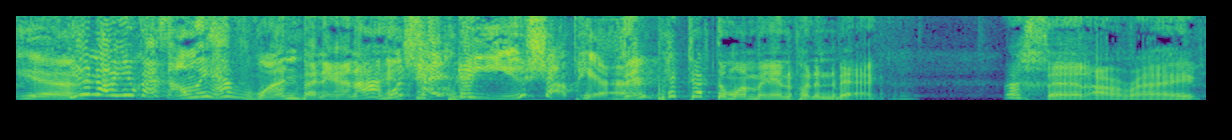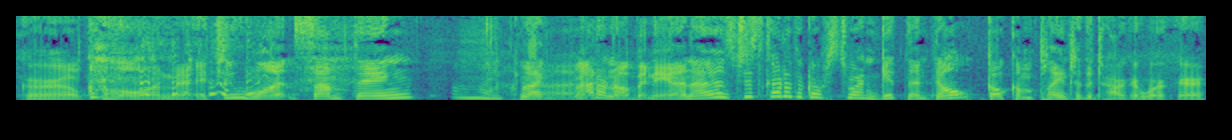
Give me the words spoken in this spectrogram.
Yeah. You know, you guys only have one banana. What time picked- do you shop here? then picked up the one banana and put it in the bag. I said, "All right, girl, come on. Now. If you want something, Oh my god! like I don't know, bananas, just go to the grocery store and get them. Don't go complain to the Target worker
